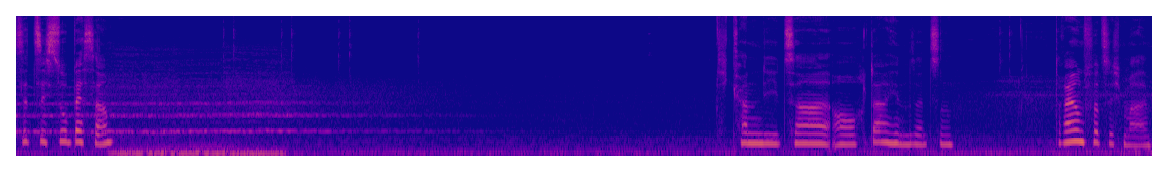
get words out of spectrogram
Sitze ich so besser? Ich kann die Zahl auch da hinsetzen. 43 Mal.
